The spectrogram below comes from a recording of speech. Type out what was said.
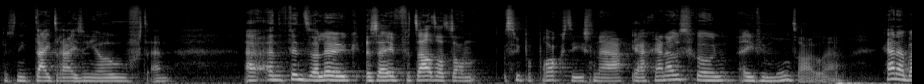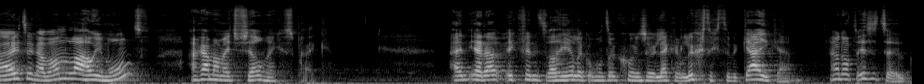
dus niet tijdreizen in je hoofd. En, uh, en ik vind het wel leuk. Zij vertaalt dat dan super praktisch naar... Ja, ga nou eens gewoon even je mond houden. Ga naar buiten, ga wandelen, hou je mond. En ga maar met jezelf in gesprek. En ja, dat, ik vind het wel heerlijk om het ook gewoon zo lekker luchtig te bekijken. Nou, dat is het ook.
